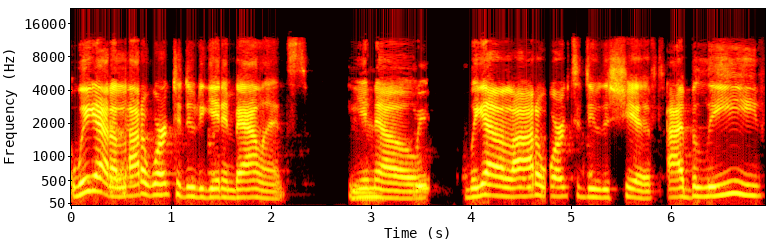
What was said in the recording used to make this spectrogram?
we got a lot of work to do to get in balance. You Yeah. know, We- we got a lot of work to do to shift. I believe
